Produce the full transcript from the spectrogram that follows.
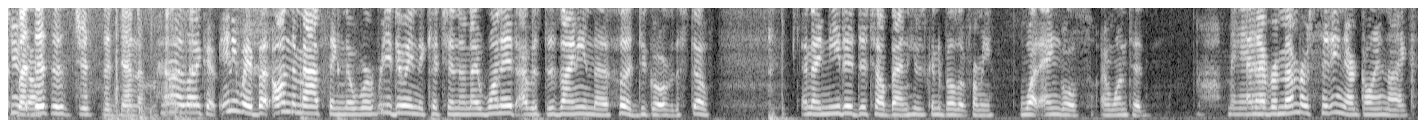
cute, but though. this is just the denim. No, I it. like it. Anyway, but on the math thing though, we're redoing the kitchen, and I wanted, I was designing the hood to go over the stove, and I needed to tell Ben he was going to build it for me what angles I wanted. Oh, man, And I remember sitting there going like,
